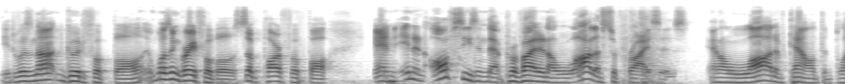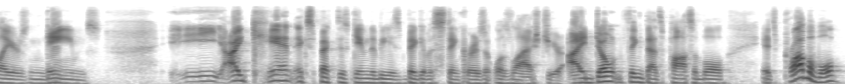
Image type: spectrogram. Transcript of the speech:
It was not good football. It wasn't great football. It was subpar football. And in an offseason that provided a lot of surprises and a lot of talented players and games, I can't expect this game to be as big of a stinker as it was last year. I don't think that's possible. It's probable,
